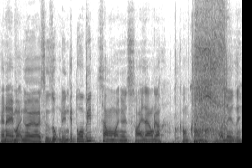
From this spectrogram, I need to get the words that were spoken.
Cái này mọi người ờ, sử dụng đến cái tua vít xong mọi người xoáy ra cũng được, không không vấn đề gì.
